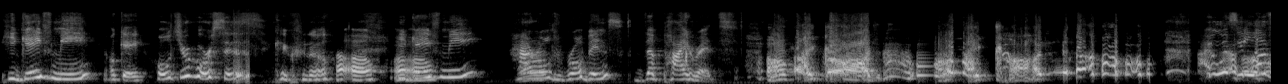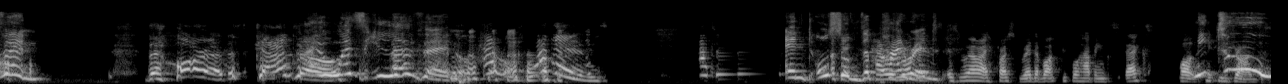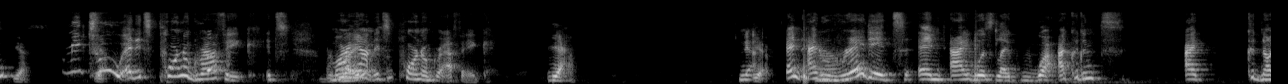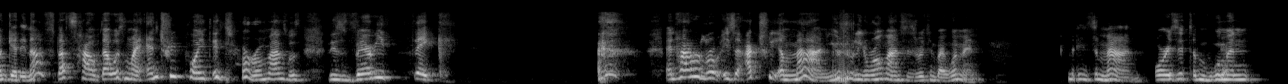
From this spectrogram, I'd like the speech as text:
he gave me, okay, hold your horses. Okay, Kuno. Uh oh. He gave me Harold Robbins, The Pirate. Oh my god! Oh my god! No! I was 11. The horror, the scandal. I was 11. Harold Robbins. And also Okay, The Harold Pirate. Robbins is where I first read about people having sex while Me taking drugs. Yes. Me too. And it's pornographic. It's Marianne, Right? it's pornographic. Yeah. Yeah. Yeah. And I read it and I was like, what? I couldn't, I could not get enough. That's how, that was my entry point into romance was this very thick. and Harold is actually a man. Usually romance is written by women, but he's a man. Or is it a woman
